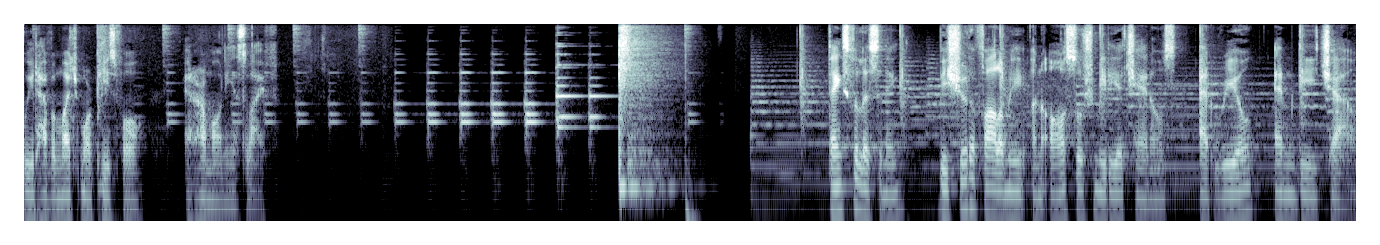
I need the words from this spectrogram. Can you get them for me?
we'd have a much more peaceful and harmonious life. Thanks for listening. Be sure to follow me on all social media channels at Real MD Chau.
